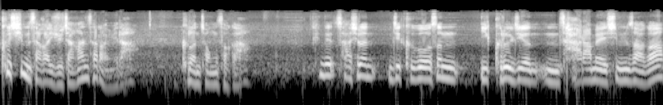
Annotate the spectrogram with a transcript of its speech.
그 심사가 유장한 사람이라 그런 정서가 근데 사실은 이제 그것은 이 글을 지은 사람의 심사가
